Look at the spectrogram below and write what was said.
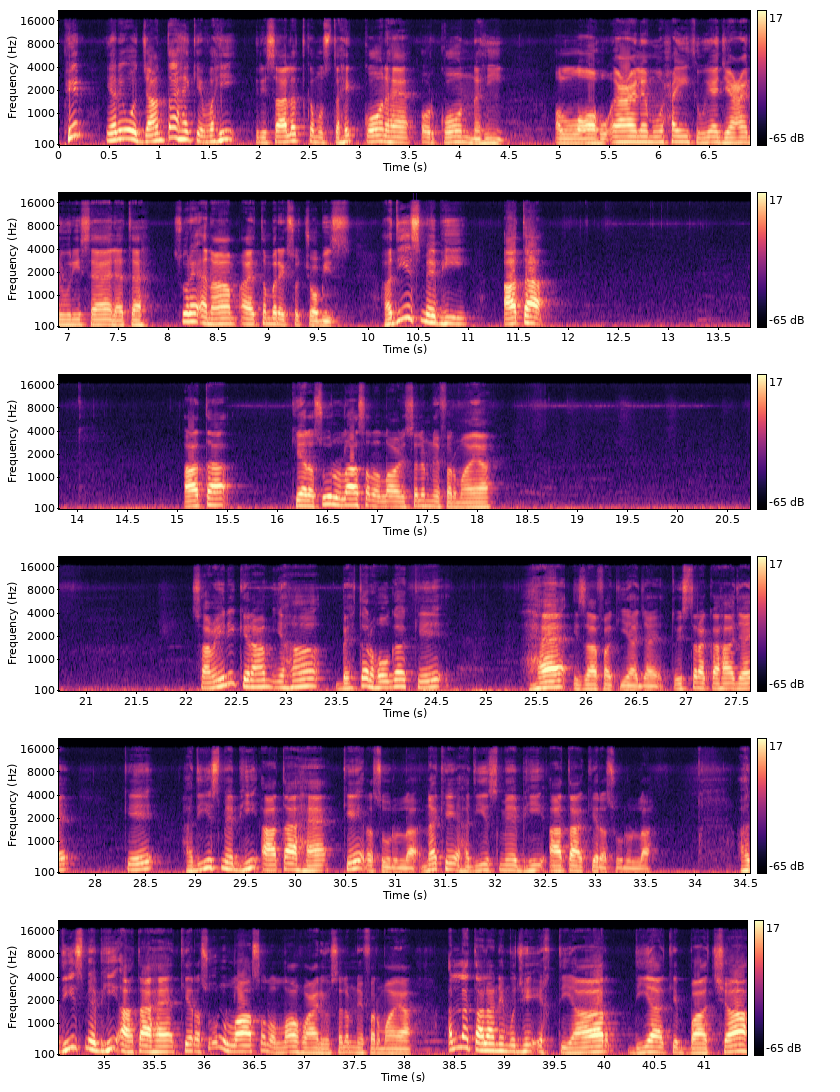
پھر یعنی وہ جانتا ہے کہ وہی رسالت کا مستحق کون ہے اور کون نہیں۔ اللہ اعلم حیث یجعل رسالتہ سورہ انام آیت نمبر 124 حدیث میں بھی آتا آتا کہ رسول اللہ صلی اللہ علیہ وسلم نے فرمایا سامعین کرام، یہاں بہتر ہوگا کہ ہے اضافہ کیا جائے۔ تو اس طرح کہا جائے کہ حدیث میں بھی آتا ہے کہ رسول اللہ، نہ کہ حدیث میں بھی آتا کہ رسول اللہ۔ حدیث میں بھی آتا ہے کہ رسول اللہ صلی اللہ علیہ وسلم نے فرمایا، اللہ تعالیٰ نے مجھے اختیار دیا کہ بادشاہ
